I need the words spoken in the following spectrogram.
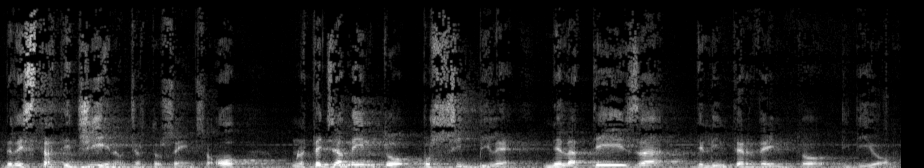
delle strategie in un certo senso, o un atteggiamento possibile nell'attesa dell'intervento di Dio.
